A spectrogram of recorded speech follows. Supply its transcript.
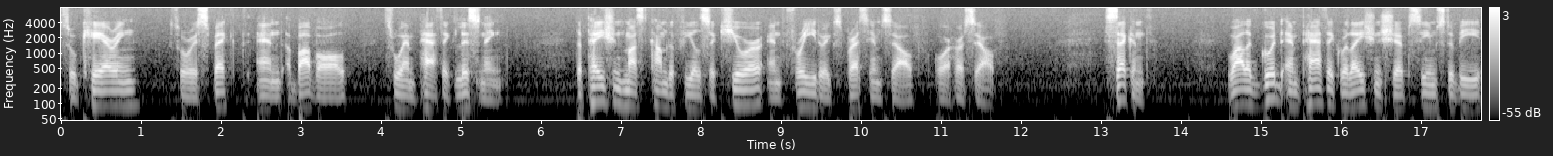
through caring, through respect, and above all, through empathic listening. The patient must come to feel secure and free to express himself or herself. Second, while a good empathic relationship seems to be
